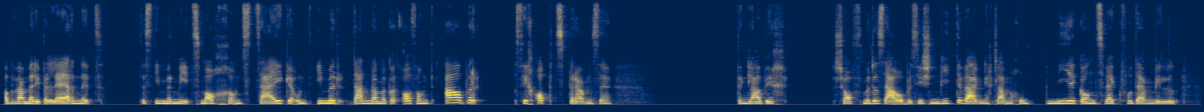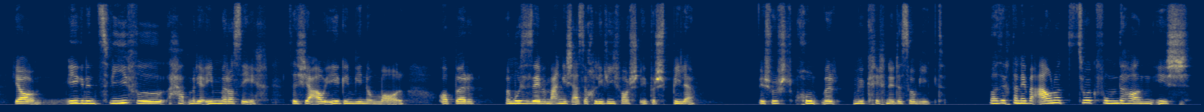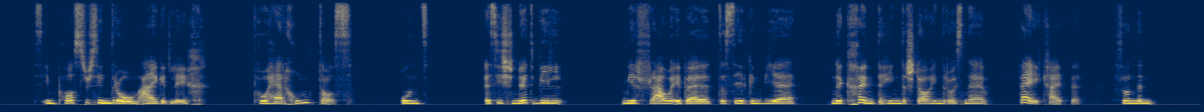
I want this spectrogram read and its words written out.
Aber wenn man eben lernt, das immer mehr zu machen und zu zeigen und immer dann, wenn man gerade anfängt, aber sich abzubremsen, dann glaube ich, schafft man das auch. Aber es ist ein weiter Weg und ich glaube, man kommt nie ganz weg von dem, weil ja, irgendeinen Zweifel hat man ja immer an sich. Das ist ja auch irgendwie normal. Aber man muss es eben manchmal auch so ein bisschen wie fast überspielen. Weil sonst kommt man wirklich nicht so weit. Was ich dann eben auch noch dazu gefunden habe, ist das Imposter-Syndrom eigentlich. Woher kommt das? Und es ist nicht, weil wir Frauen eben das irgendwie nicht können, dahinter hinter unseren Fähigkeiten. Sondern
